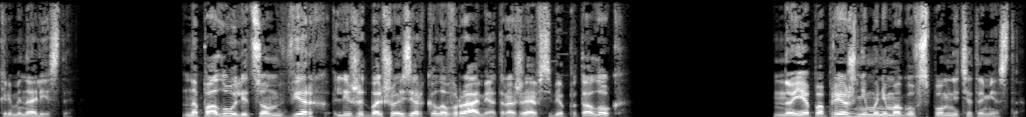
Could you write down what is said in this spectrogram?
криминалисты. На полу, лицом вверх, лежит большое зеркало в раме, отражая в себе потолок. Но я по-прежнему не могу вспомнить это место.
